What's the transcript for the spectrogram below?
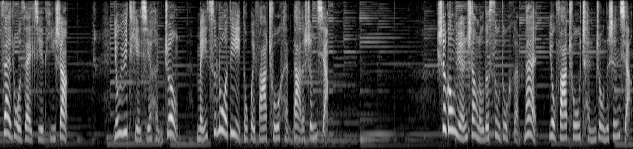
再落在阶梯上。由于铁鞋很重。每一次落地都会发出很大的声响。社工员上楼的速度很慢，又发出沉重的声响。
